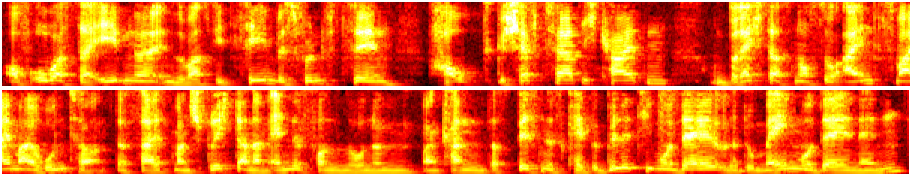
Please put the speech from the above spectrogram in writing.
auf oberster Ebene in sowas wie 10 bis 15 Hauptgeschäftsfertigkeiten und breche das noch so ein, zweimal runter. Das heißt, man spricht dann am Ende von so einem, man kann das Business Capability Modell oder Domain Modell nennen.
